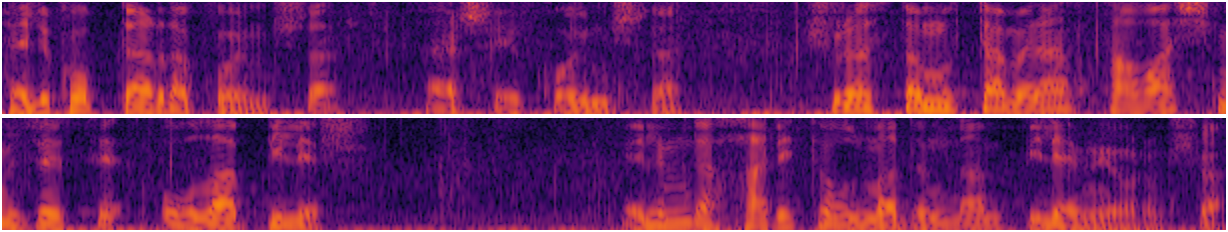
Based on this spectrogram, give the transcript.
Helikopter de koymuşlar. Her şeyi koymuşlar. Şurası da muhtemelen savaş müzesi olabilir. Elimde harita olmadığından bilemiyorum şu an.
